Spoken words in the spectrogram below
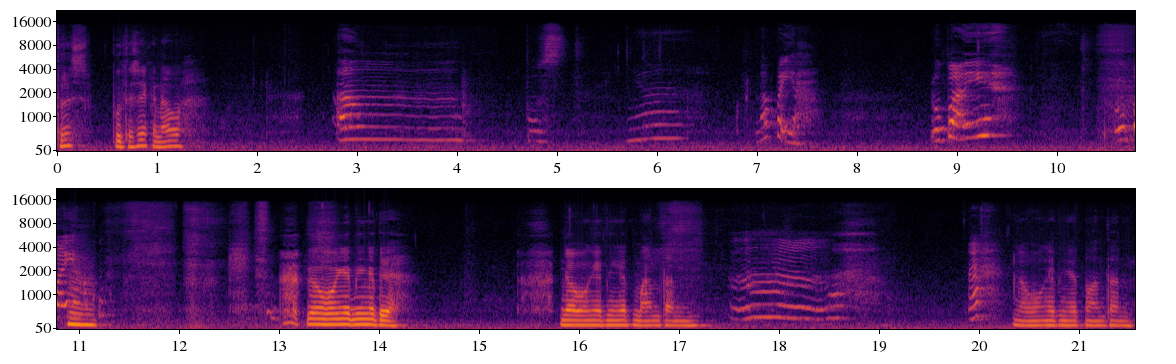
Terus putusnya kenapa? Um, pusnya kenapa ya? Lupa ih. Lupa ya aku. Gak mau inget-inget ya? Gak mau inget-inget mantan? Hmm. Ah, Gak mau inget-inget mantan?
